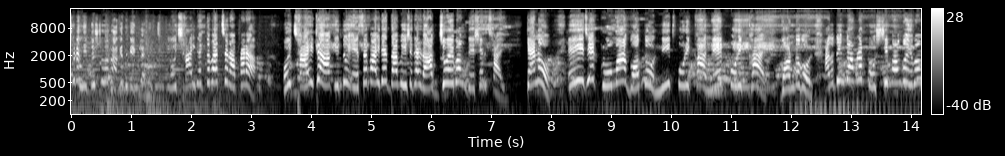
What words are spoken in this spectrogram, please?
সেটা নির্দিষ্টভাবে আগে থেকেই প্ল্যান হচ্ছে ওই ছাই দেখতে পাচ্ছেন আপনারা? ওই ছাইটা কিন্তু এসএফআইদের দাবি সেটা রাজ্য এবং দেশের ছাই। কেন? এই যে ক্রমাগত নিট পরীক্ষা নেট পরীক্ষায় গন্ডগোল, এতদিন তো আমরা পশ্চিমবঙ্গ এবং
